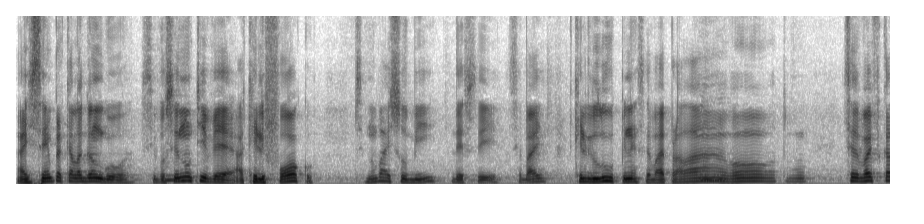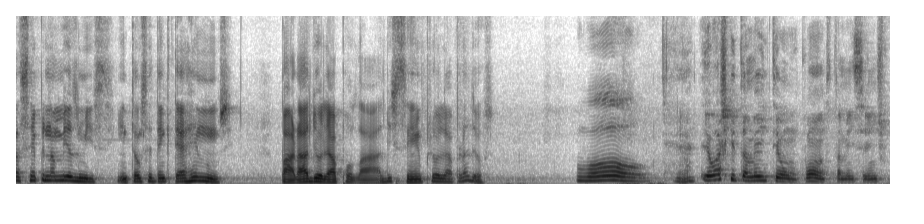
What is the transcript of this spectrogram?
Aí sempre aquela gangorra. Se você não tiver aquele foco, você não vai subir, descer. Você vai aquele loop, né? Você vai para lá, uhum. volta, volta. você vai ficar sempre na mesmice. Então você tem que ter a renúncia. Parar de olhar para o lado e sempre olhar para Deus. Uou! Eu acho que também tem um ponto, também se a gente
